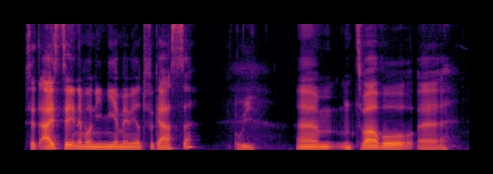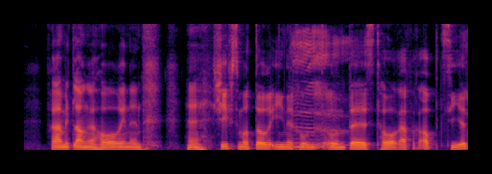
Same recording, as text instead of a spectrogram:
Es hat eine Szene, die ich nie mehr wird vergessen Ui. ähm, Und zwar, wo äh, eine Frau mit langen Haaren in einen äh, Schiffsmotor reinkommt und äh, das Tor einfach abzieht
